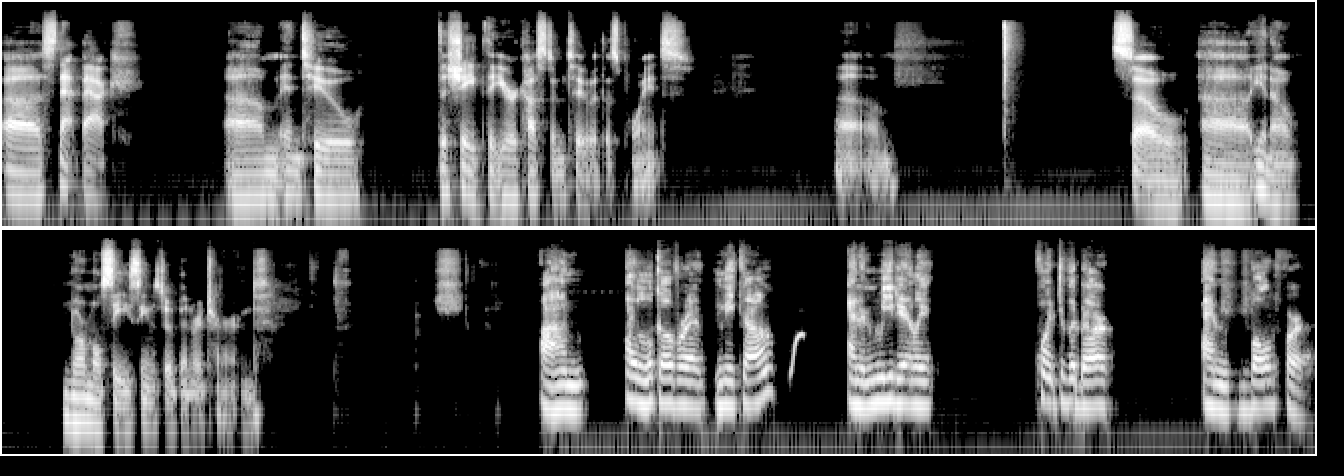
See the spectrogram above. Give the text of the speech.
uh snap back um into the shape that you're accustomed to at this point. Um so, uh, you know, normalcy seems to have been returned. Um, I look over at Nico and immediately point to the door and bolt for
